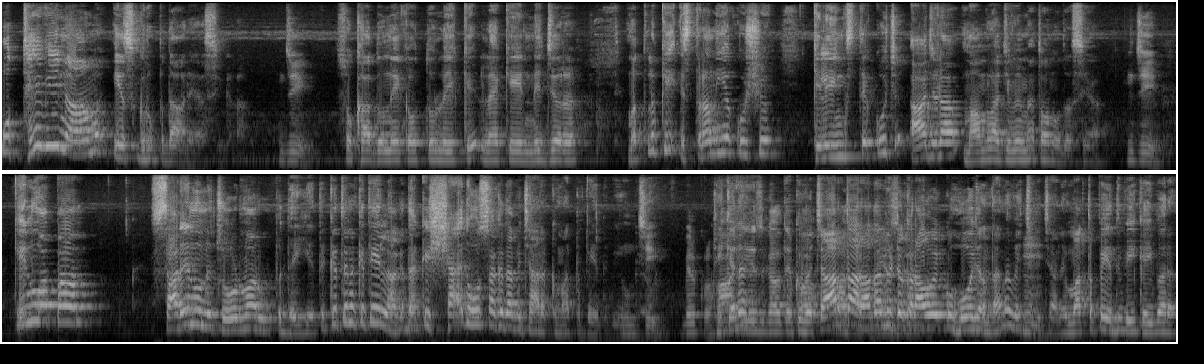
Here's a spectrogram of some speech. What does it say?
ਉੱਥੇ ਵੀ ਨਾਮ ਇਸ ਗਰੁੱਪ ਦਾ ਆ ਰਿਹਾ ਸੀਗਾ। ਜੀ। ਸੁਖਾ ਦੁਨੇ ਕੋ ਤੋਂ ਲੈ ਕੇ ਲੈ ਕੇ ਨਿਜਰ ਮਤਲਬ ਕਿ ਇਸ ਤਰ੍ਹਾਂ ਦੀਆਂ ਕੁਝ ਕਿਲਿੰਗਸ ਤੇ ਕੁਝ ਆ ਜਿਹੜਾ ਮਾਮਲਾ ਜਿਵੇਂ ਮੈਂ ਤੁਹਾਨੂੰ ਦੱਸਿਆ। ਜੀ। ਕਿ ਇਹਨੂੰ ਆਪਾਂ ਸਾਰੇ ਨੂੰ ਨਿਚੋੜਵਾਂ ਰੂਪ ਦਈਏ ਤੇ ਕਿਤੇ ਨਾ ਕਿਤੇ ਇਹ ਲੱਗਦਾ ਕਿ ਸ਼ਾਇਦ ਹੋ ਸਕਦਾ ਵਿਚਾਰਕ ਮਤਭੇਦ ਵੀ ਹੋ ਜੀ ਬਿਲਕੁਲ। ਠੀਕ ਹੈ ਨਾ? ਇਸ ਗੱਲ ਤੇ ਕਿਉਂਕਿ ਵਿਚਾਰਧਾਰਾ ਦਾ ਵੀ ਟਕਰਾਓ ਇੱਕ ਹੋ ਜਾਂਦਾ ਨਾ ਵਿੱਚ ਵਿਚਾਲੇ। ਮਤਭੇਦ ਵੀ ਕਈ ਵਾਰ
